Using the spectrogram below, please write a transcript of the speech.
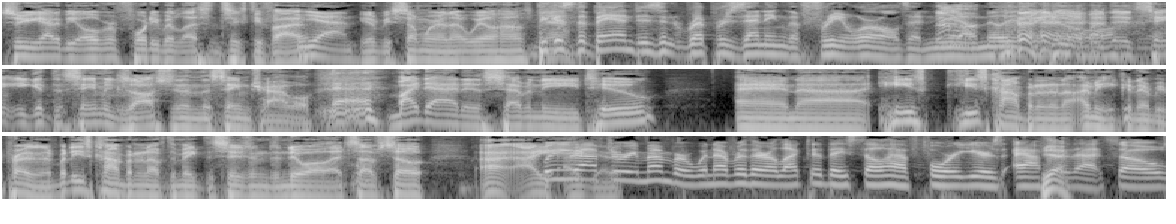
So you got to be over 40 but less than 65? Yeah. You got to be somewhere in that wheelhouse? because the band isn't representing the free world and you know millions of I know, people. but it's same, you get the same exhaustion and the same travel. Nah. My dad is 72, and uh, he's he's competent enough. I mean, he could never be president, but he's competent enough to make decisions and do all that stuff. So I, I But you I have to it. remember, whenever they're elected, they still have four years after Yeah. that. So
